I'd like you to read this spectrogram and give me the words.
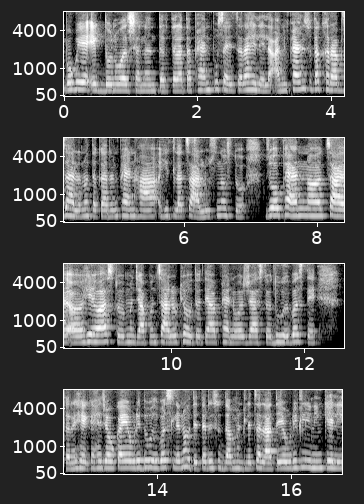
बघूया एक दोन वर्षानंतर. तर आता फॅन पुसायचा राहिलेला आणि फॅनसुद्धा खराब झाला नव्हता. कारण फॅन हा हिथला चालूच नसतो. जो फॅन चा हे असतो म्हणजे आपण चालू ठेवतो त्या फॅनवर जास्त धूळ बसते. तर हे ह्याच्यावर काय एवढी धूळ बसले नव्हते तरीसुद्धा म्हटले चला आता एवढी क्लिनिंग केली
